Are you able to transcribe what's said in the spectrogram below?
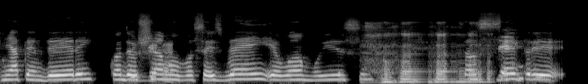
me atenderem. Quando eu chamo, vocês vêm. Eu amo isso. São sempre,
